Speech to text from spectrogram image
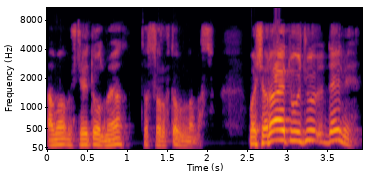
Ama müştehit olmayan tasarrufta bulunamaz. Ve şerait vücu değil mi?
